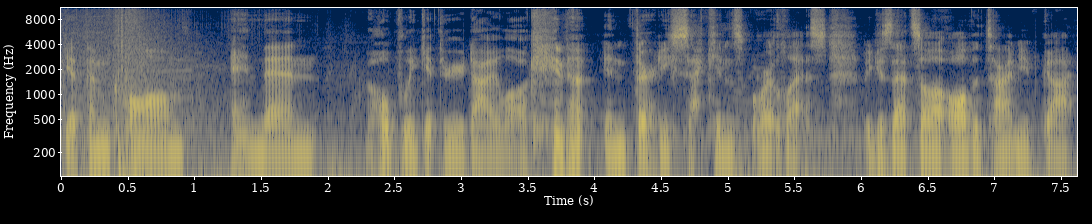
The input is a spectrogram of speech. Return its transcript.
get them calm, and then hopefully get through your dialogue in, in 30 seconds or less because that's all, all the time you've got.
